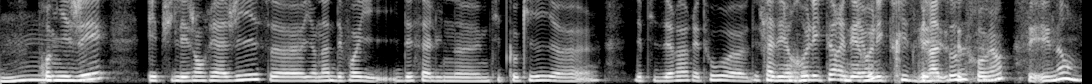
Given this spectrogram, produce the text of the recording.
mmh. premier jet. Et puis les gens réagissent. Il y en a des fois, ils, décèlent une, une, petite coquille. Des petites erreurs et tout. des T'as des relecteurs et des relectrices gratos. C'est trop bien. C'est énorme.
